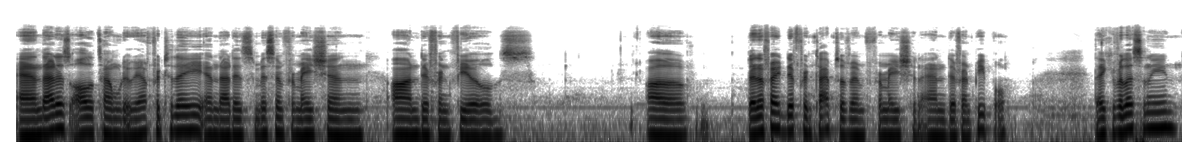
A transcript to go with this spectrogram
And that is all the time that we have for today, and that is misinformation on different fields uh, that affect different types of information and different people. Thank you for listening.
